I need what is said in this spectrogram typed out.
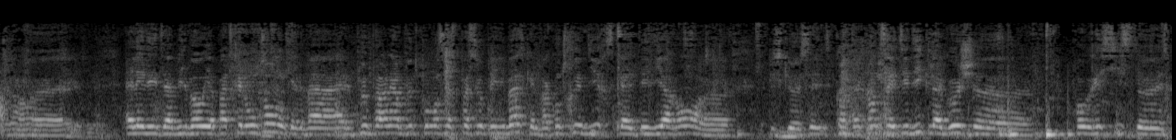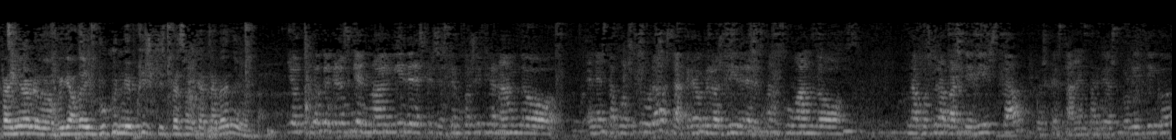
Alors, euh, elle, elle était à Bilbao il n'y a pas très longtemps, donc elle, va, elle peut parler un peu de comment ça se passe au Pays Basque. Elle va contredire ce qui a été dit avant, euh, puisque quand, quand ça a été dit que la gauche euh, progressiste euh, espagnole euh, regarde avec beaucoup de mépris ce qui se passe en Catalogne. Yo lo que creo es que no hay líderes que se estén posicionando en esta postura, o sea, creo que los líderes están jugando una postura partidista, pues que están en partidos políticos.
